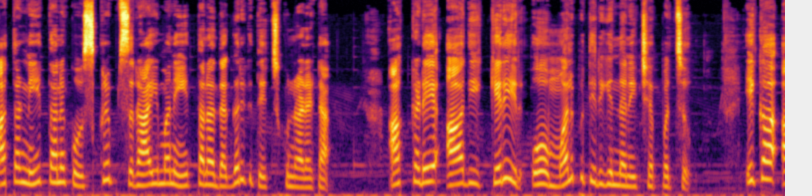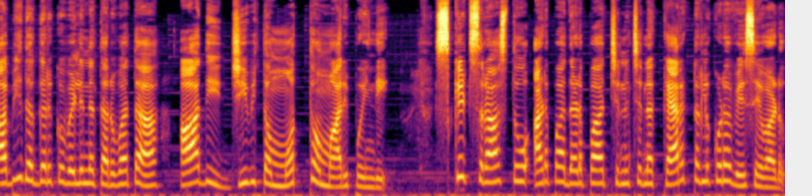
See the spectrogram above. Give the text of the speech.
అతన్ని తనకు స్క్రిప్ట్స్ రాయమని తన దగ్గరికి తెచ్చుకున్నాడట. అక్కడే ఆది కెరీర్ ఓ మలుపు తిరిగిందని చెప్పొచ్చు. ఇక అభి దగ్గరకు వెళ్ళిన తరువాత ఆది జీవితం మొత్తం మారిపోయింది. స్కిట్స్ రాస్తూ అడపాదడపా చిన్న చిన్న క్యారెక్టర్లు కూడా వేసేవాడు.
